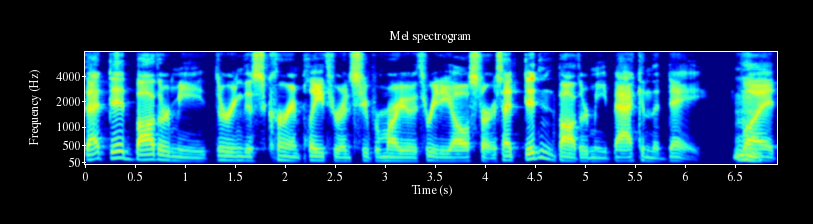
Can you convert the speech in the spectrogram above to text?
That did bother me during this current playthrough in Super Mario 3D All Stars. That didn't bother me back in the day. Mm. But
